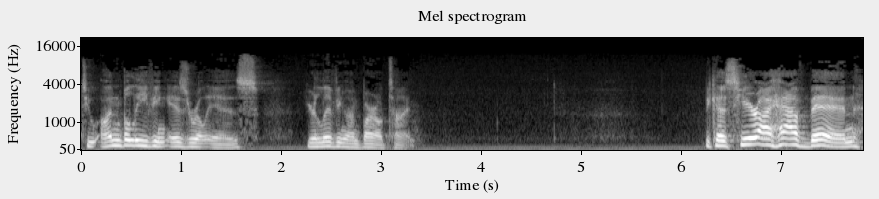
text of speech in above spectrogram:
to unbelieving Israel is you're living on borrowed time. Because here I have been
